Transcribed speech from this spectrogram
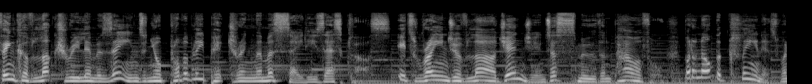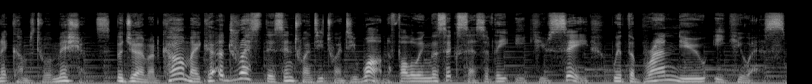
Think of luxury limousines and you're probably picturing the Mercedes S-Class. Its range of large engines are smooth and powerful, but are not the cleanest when it comes to emissions. The German carmaker addressed this in 2021 following the success of the EQC with the brand new EQS.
